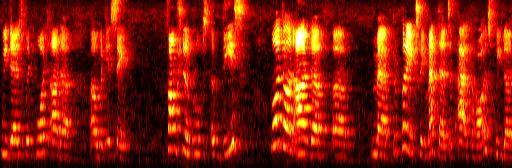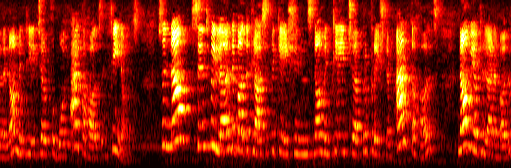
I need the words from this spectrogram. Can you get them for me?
We dealt with what are the, uh, what you say, functional groups of these. What all are the uh, preparatory methods of alcohols. We learned the nomenclature for both alcohols and phenols. So now, since we learned about the classifications, nomenclature, preparation of alcohols, now we have to learn about the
